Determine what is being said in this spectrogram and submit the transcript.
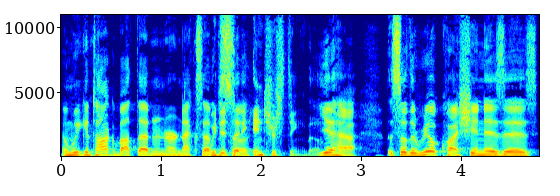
And we can talk about that in our next episode. We just said interesting though. Yeah. So the real question is, is,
